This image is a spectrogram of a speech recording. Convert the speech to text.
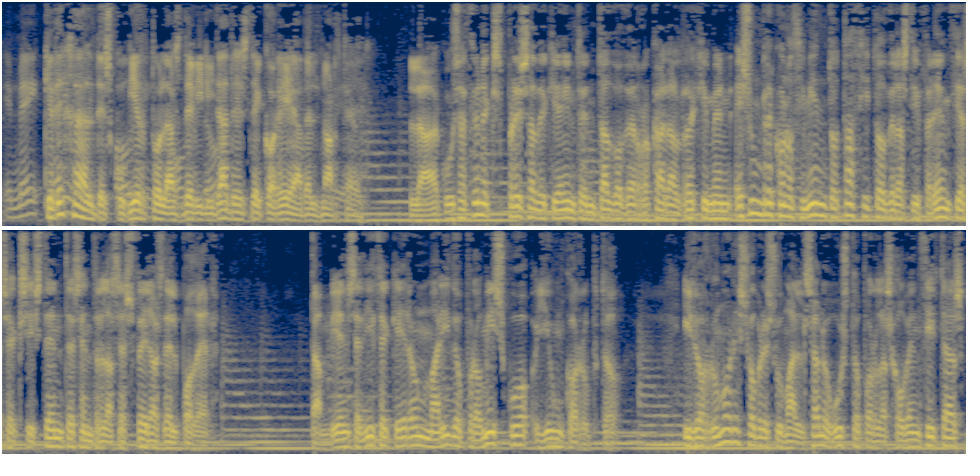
que deja al descubierto las debilidades de Corea del Norte. La acusación expresa de que ha intentado derrocar al régimen es un reconocimiento tácito de las diferencias existentes entre las esferas del poder. También se dice que era un marido promiscuo y un corrupto y los rumores sobre su malsano gusto por las jovencitas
